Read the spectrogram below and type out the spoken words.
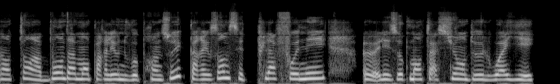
entend abondamment parler au Nouveau-Brunswick, par exemple, c'est de plafonner euh, les augmentations de loyer.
